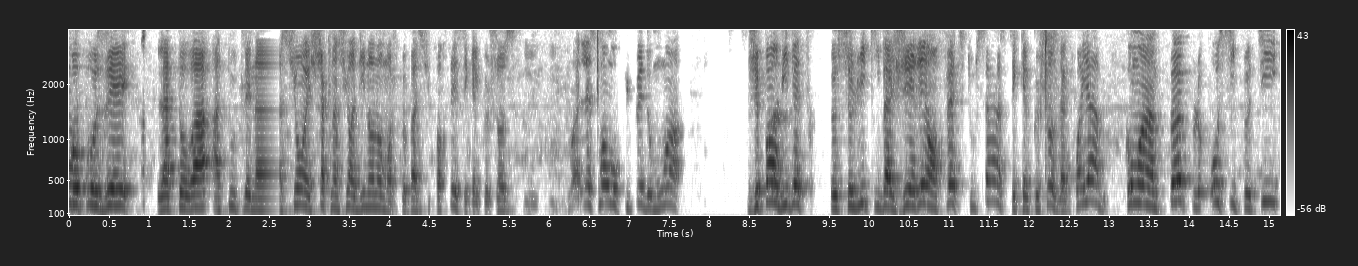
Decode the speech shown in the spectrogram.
proposé la Torah à toutes les nations et chaque nation a dit non, non, moi je ne peux pas supporter, c'est quelque chose qui. qui- moi, Laisse-moi m'occuper de moi. Je n'ai pas envie d'être euh, celui qui va gérer en fait tout ça. C'est quelque chose d'incroyable. Comment un peuple aussi petit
